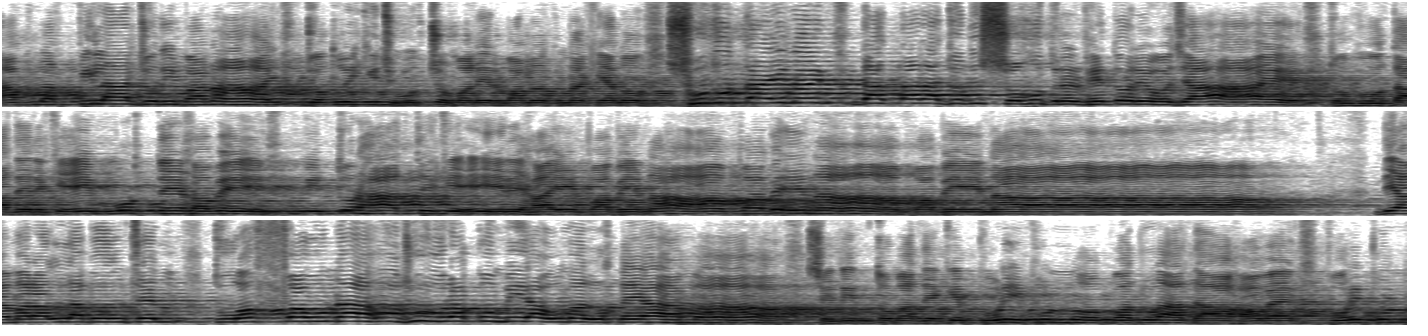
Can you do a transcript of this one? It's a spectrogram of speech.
আপনার পিলার যদি বানায়, যতই কিছু উচ্চ মানের বানাক না কেন, শুধু তাই তারা যদি সমুদ্রের ভেতরেও যায়, তবুও তাদেরকে মরতে হবে। মৃত্যুর হাত থেকে রেহাই পাবে না পাবে না পাবে না। দিয়ে আমার আল্লাহ বলছেন সেদিন তোমাদেরকে পরিপূর্ণ বদলা দেওয়া হবে। পরিপূর্ণ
